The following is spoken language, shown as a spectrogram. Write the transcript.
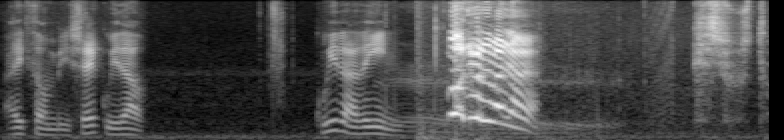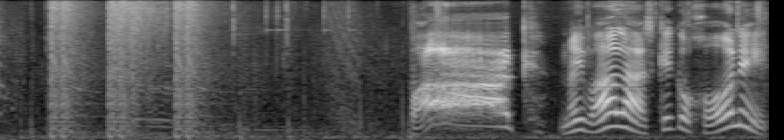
Hay zombies, eh. Cuidado. Cuidadín. ¡Oh, ¡Qué susto! No hay balas. ¿Qué cojones?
